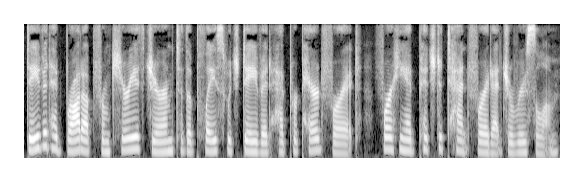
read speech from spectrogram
David had brought up from Kiriath Jearim to the place which David had prepared for it, for he had pitched a tent for it at Jerusalem.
